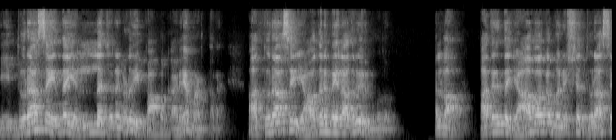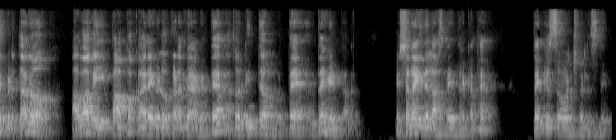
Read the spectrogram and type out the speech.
ಈ ದುರಾಸೆಯಿಂದ ಎಲ್ಲ ಜನಗಳು ಈ ಪಾಪ ಕಾರ್ಯ ಮಾಡ್ತಾರೆ. ಆ ದುರಾಸೆ ಯಾವುದರ ಮೇಲಾದ್ರೂ ಇರ್ಬೋದು. ಅಲ್ವಾ? ಆದ್ರಿಂದ ಯಾವಾಗ ಮನುಷ್ಯ ದುರಾಸೆ ಬಿಡ್ತಾನೋ ಅವಾಗ ಈ ಪಾಪ ಕಾರ್ಯಗಳು ಕಡಿಮೆ ಆಗುತ್ತೆ ಅಥವಾ ನಿಂತ ಹೋಗುತ್ತೆ ಅಂತ ಹೇಳ್ತಾನೆ. ಎಷ್ಟ್ ಚೆನ್ನಾಗಿದೆಲ್ಲ ಸ್ನೇಹಿತರ ಕಥೆ thank you so much for listening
